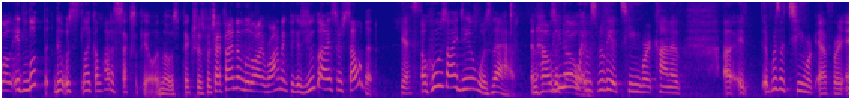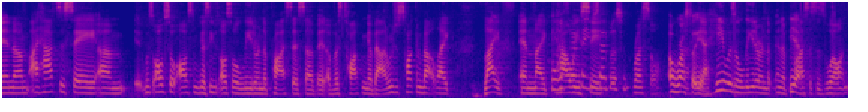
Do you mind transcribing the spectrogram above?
Well, it looked, there was like a lot of sex appeal in those pictures, which I find a little ironic because you guys are celibate. Yes. So whose idea was that? And how's well, it you know, going? it was really a teamwork kind of. Uh, it, it, was a teamwork effort, and um, I have to say, um, it was also awesome because he was also a leader in the process of it, of us talking about. It. We were just talking about like life and like Who how we that you see said was- Russell. Oh, Russell, yeah. yeah. He was a leader in the, in the Yeah. process as well. And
